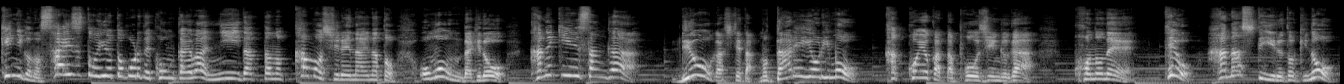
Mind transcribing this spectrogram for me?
筋肉のサイズというところで今回は2位だったのかもしれないなと思うんだけど、金金さんが、量がしてた、もう誰よりもかっこよかったポージングが、このね、手を離している時の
